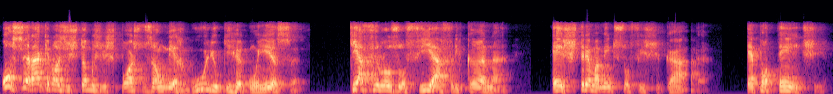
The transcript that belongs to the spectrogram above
Ou será que nós estamos dispostos a um mergulho que reconheça que a filosofia africana é extremamente sofisticada, é potente?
